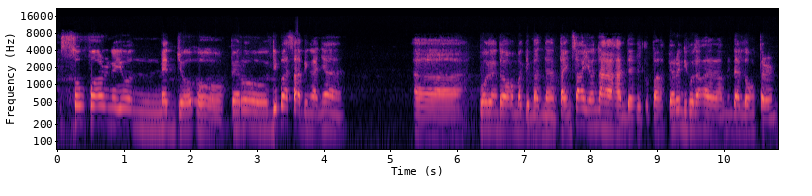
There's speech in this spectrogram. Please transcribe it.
so far ngayon, medyo oo. Pero, di ba sabi nga niya, ah, wag lang daw ako mag-demand ng time. Sa ngayon, nakahandle ko pa. Pero hindi ko lang alam in the long term.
